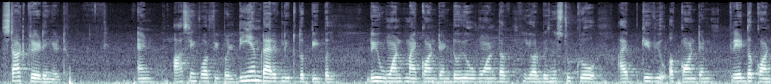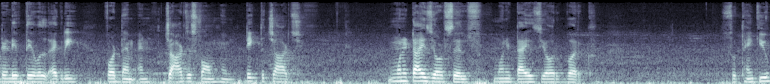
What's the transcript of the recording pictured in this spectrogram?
Start creating it and asking for people. Dm directly to the people do you want my content do you want the your business to grow i give you a content create the content if they will agree for them and charges from him take the charge monetize yourself monetize your work so thank you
